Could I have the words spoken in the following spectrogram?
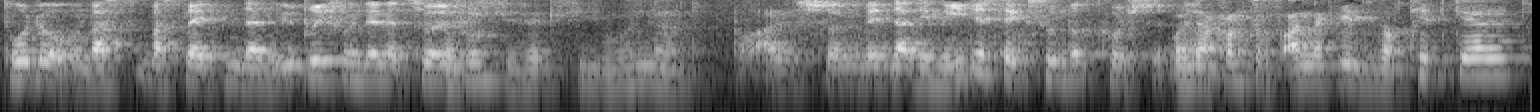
Brutto. Und was, was bleibt denn dann übrig von den 1200? 6, 6, 700. Boah, das ist schon, wenn da die Miete 600 kostet. Und dann kommt es drauf an, da kriegen sie noch Tippgeld,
